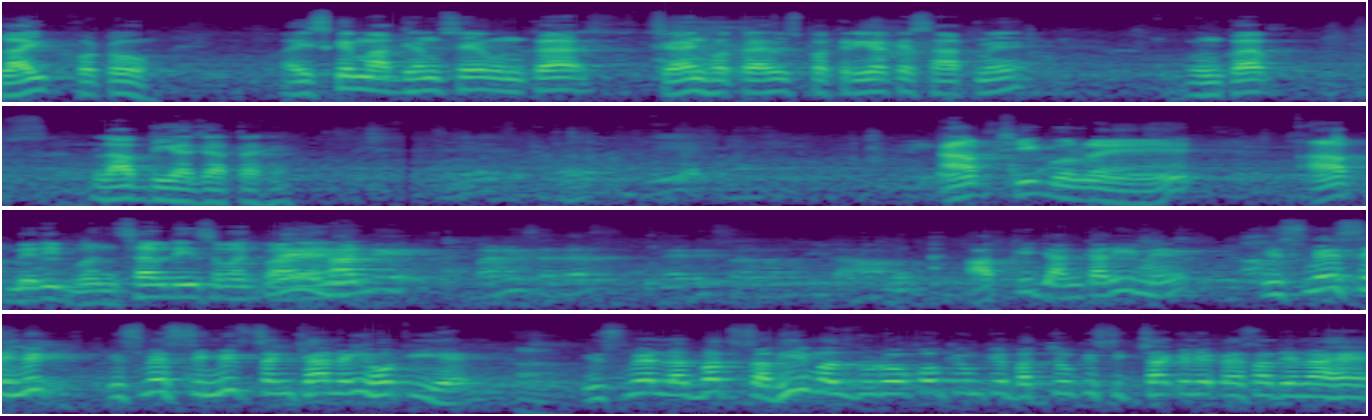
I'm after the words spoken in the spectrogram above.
लाइव फ़ोटो। इसके माध्यम से उनका चयन होता है उस प्रक्रिया के साथ में उनका लाभ दिया जाता है। आप ठीक बोल रहे हैं। आप मेरी मंशा नहीं समझ पा रहे हैं। माननीय माननीय सदस्य मैं भी सहमति रहा हूँ। आपकी जानकारी में इसमें सीमित इसमें सीमित संख्या नहीं होती है। इसमें लगभग सभी मजदूरों को कि उनके बच्चों की शिक्षा के लिए पैसा देना है।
